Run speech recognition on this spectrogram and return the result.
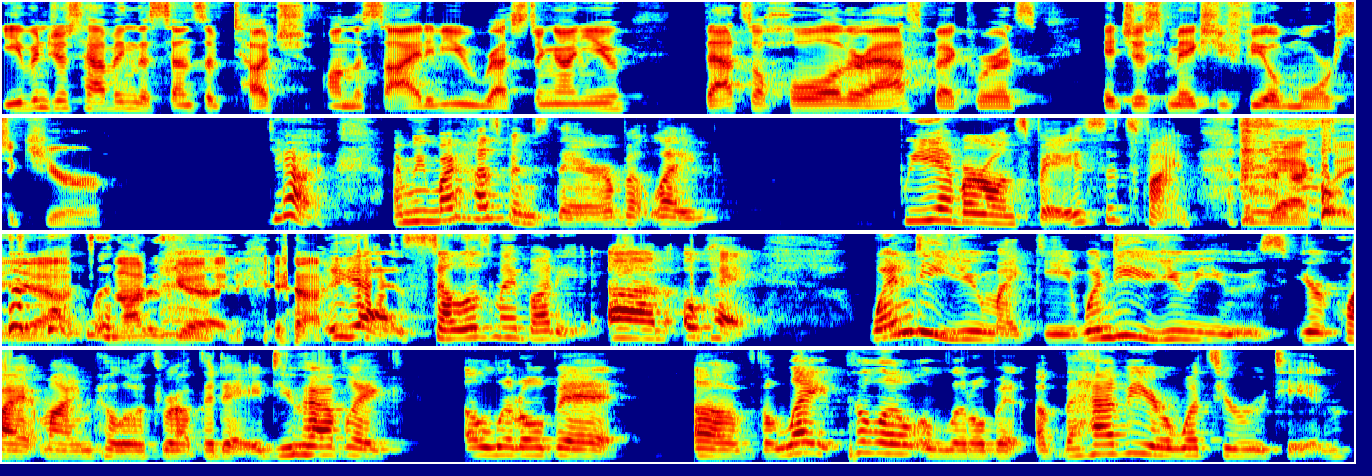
even just having the sense of touch on the side of you resting on you that's a whole other aspect where it's it just makes you feel more secure. Yeah. I mean my husband's there but like we have our own space. It's fine. Exactly. Yeah. It's not as good. Yeah. Yeah stella's my buddy. Um okay when do you mikey when do you use your quiet mind pillow throughout the day do you have like a little bit of the light pillow, a little bit of the heavy, or what's your routine?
